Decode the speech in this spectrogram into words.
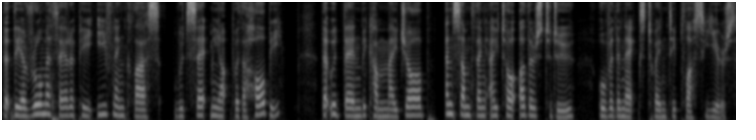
that the aromatherapy evening class would set me up with a hobby that would then become my job and something I taught others to do over the next 20 plus years.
